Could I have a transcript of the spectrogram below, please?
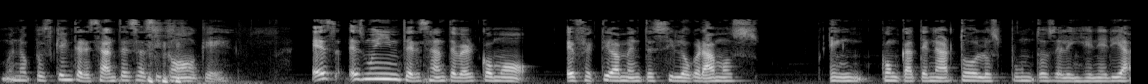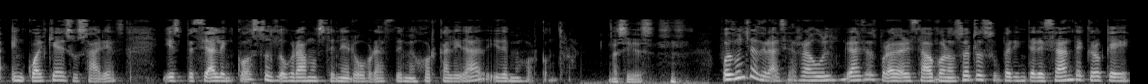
Bueno, pues qué interesante, es así como que es, es muy interesante ver cómo efectivamente si logramos en concatenar todos los puntos de la ingeniería en cualquiera de sus áreas y especial en costos logramos tener obras de mejor calidad y de mejor control. Así es. Pues muchas gracias, Raúl. Gracias por haber estado con nosotros. Súper interesante. Creo que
